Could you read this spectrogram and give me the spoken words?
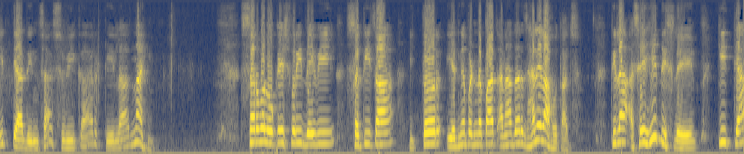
इत्यादींचा स्वीकार केला नाही. सर्व लोकेश्वरी देवी सतीचा तर यज्ञपंडपात अनादर झालेला होताच. तिला असेही दिसले की त्या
